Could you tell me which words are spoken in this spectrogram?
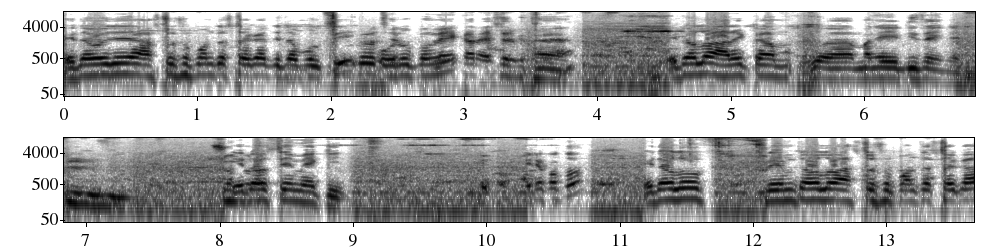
এটা ওই যে আটশোশো পঞ্চাশ টাকা যেটা বলছি ওরকমই হ্যাঁ। এটা হলো আরেকটা মানে ডিজাইনের। এটাও সেম একই। এটা কত? এটা হলো ফ্রেমটা হলো আটশোশো পঞ্চাশ টাকা।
